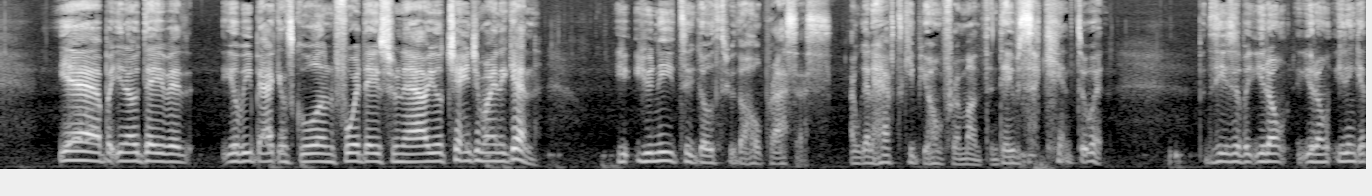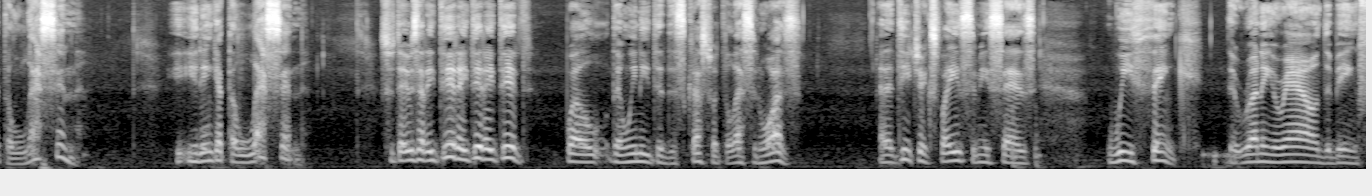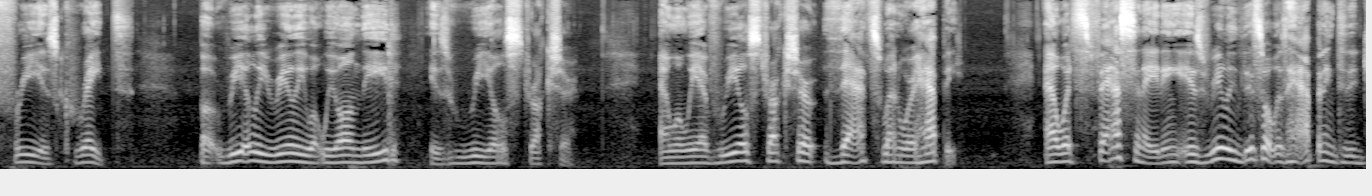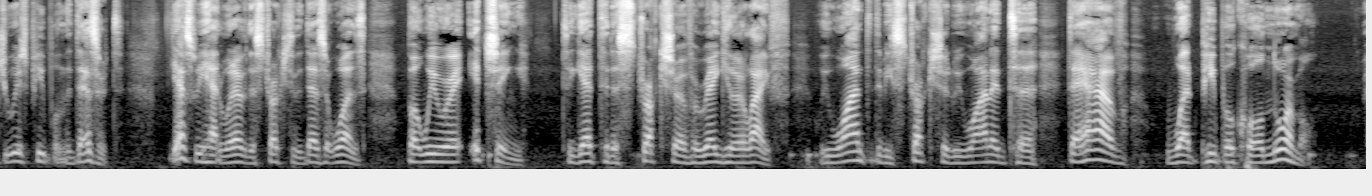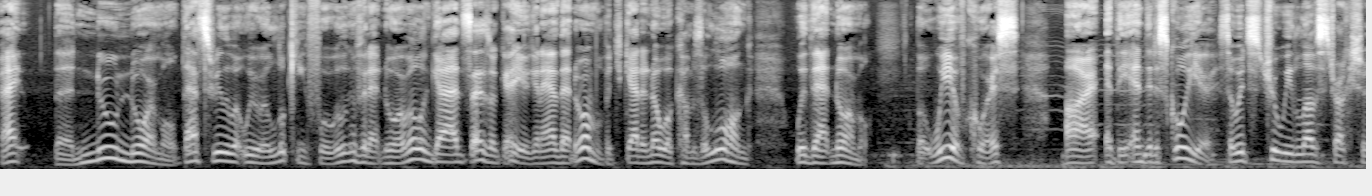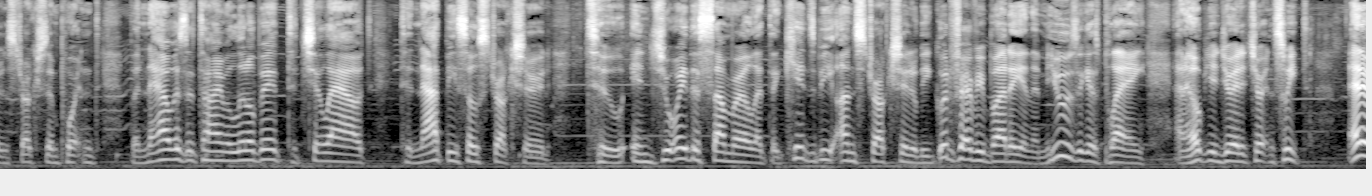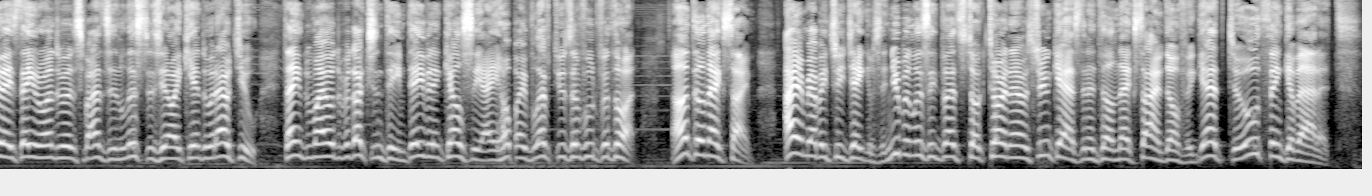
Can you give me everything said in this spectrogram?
yeah but you know david you'll be back in school and four days from now you'll change your mind again you, you need to go through the whole process i'm going to have to keep you home for a month and david said i can't do it but teacher said but you don't you don't you didn't get the lesson you, you didn't get the lesson so David said, I did, I did, I did. Well, then we need to discuss what the lesson was. And the teacher explains to me, says, We think that running around and being free is great, but really, really, what we all need is real structure. And when we have real structure, that's when we're happy. And what's fascinating is really this what was happening to the Jewish people in the desert. Yes, we had whatever the structure of the desert was, but we were itching to get to the structure of a regular life. We wanted to be structured. We wanted to to have what people call normal, right? The new normal. That's really what we were looking for. We're looking for that normal, and God says, okay, you're going to have that normal, but you got to know what comes along with that normal. But we, of course, are at the end of the school year. So it's true we love structure and structure is important, but now is the time a little bit to chill out, to not be so structured, to enjoy the summer, let the kids be unstructured. It'll be good for everybody, and the music is playing. And I hope you enjoyed it short and sweet. Anyways, thank you to the sponsors and listeners. You know I can't do without you. Thank you to my old production team, David and Kelsey. I hope I've left you some food for thought. Until next time, I am Rabbi Tzvi Jacobson. You've been listening to Let's Talk Torah and our Streamcast. And until next time, don't forget to think about it.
